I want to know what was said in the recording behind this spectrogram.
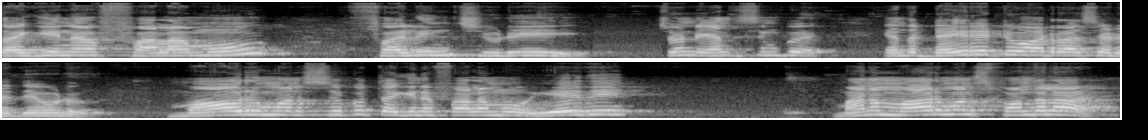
తగిన ఫలము ఫలించుడి. చూడండి ఎంత సింపుల్ ఎంత డైరెక్ట్ వాడు రాశాడు దేవుడు. మారు మనసుకు తగిన ఫలము ఏది? మనం మారు మనసు పొందలా?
